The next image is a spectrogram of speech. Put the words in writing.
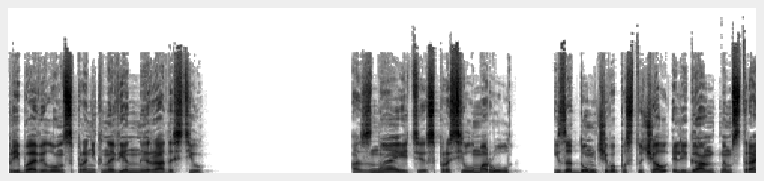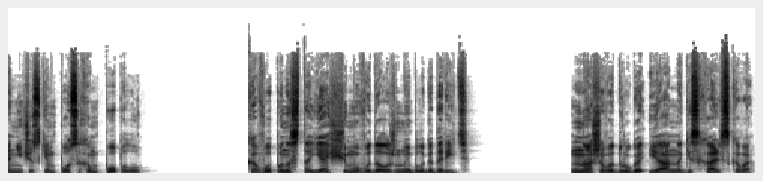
прибавил он с проникновенной радостью. А знаете, спросил Марул и задумчиво постучал элегантным странническим посохом по полу. Кого по-настоящему вы должны благодарить? Нашего друга Иоанна Гисхальского.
